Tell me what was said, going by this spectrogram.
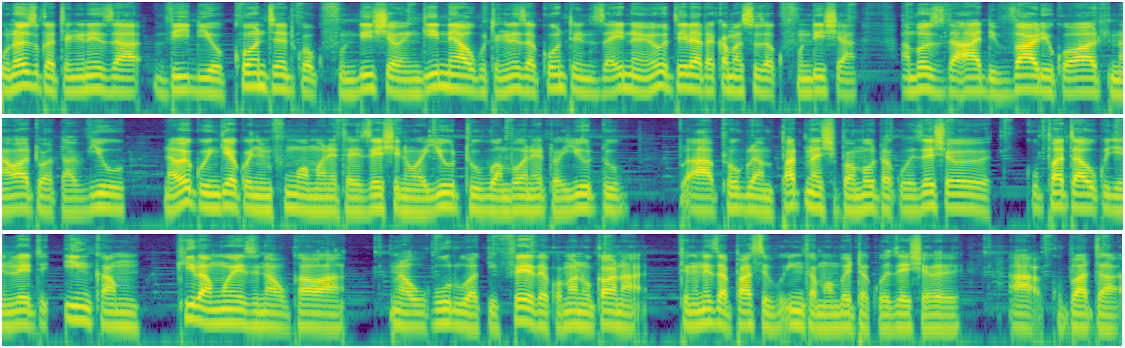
unaweza ukatengeneza video content kwa kufundisha wengine au kutengeneza content za aina yoyote ile, hata kama sio za kufundisha, ambazo zita add value kwa watu na watu wataview, na wewe kuingia kwenye mfumo wa monetization wa YouTube ambao unaitwa YouTube uh, program partnership, ambao utakuwezesha wewe kupata au kujenerate income kila mwezi na ukawa na uhuru wa kifedha, kwa maana ukawa na tengeneza passive income ambayo itakuwezesha wewe uh, kupata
